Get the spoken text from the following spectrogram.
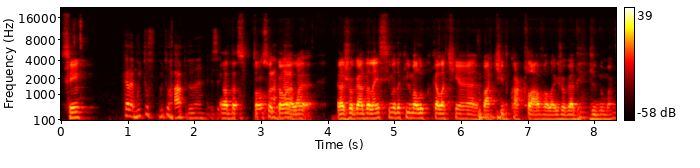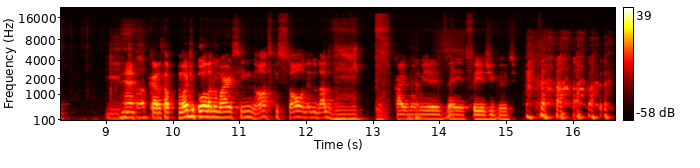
Sim, Cara, é muito, muito rápido, né? Esse- ela dá só um socão. Ela, ela é jogada lá em cima daquele maluco que ela tinha batido com a clava lá e jogado ele no mar. E É. O cara tá mó de boa lá no mar, assim, nossa, que sol, né? Do nada, cai uma mulher velha, feia, gigante.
